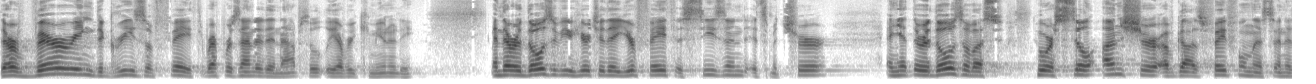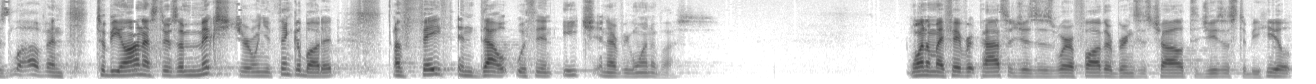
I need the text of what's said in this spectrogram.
There are varying degrees of faith represented in absolutely every community. And there are those of you here today, your faith is seasoned, it's mature, and yet there are those of us who are still unsure of God's faithfulness and His love. And to be honest, there's a mixture, when you think about it, of faith and doubt within each and every one of us. One of my favorite passages is where a father brings his child to Jesus to be healed.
